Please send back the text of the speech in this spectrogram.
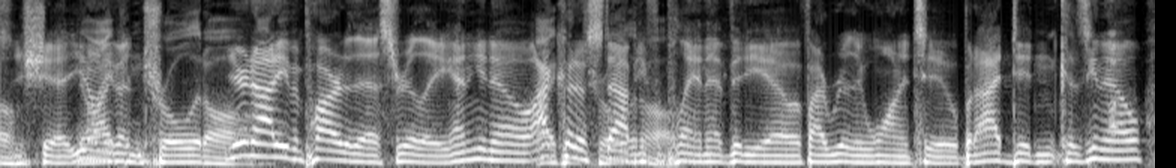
No. and shit. You No, don't I even control it all. You're not even part of this, really. And you know, I, I could have stopped you from all. playing that video if I really wanted to, but I didn't because you know. I,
